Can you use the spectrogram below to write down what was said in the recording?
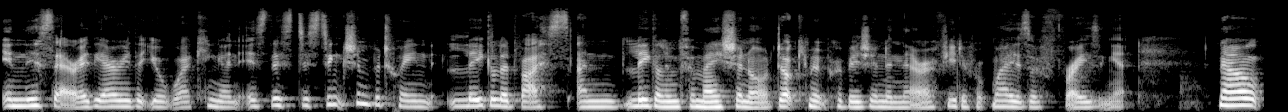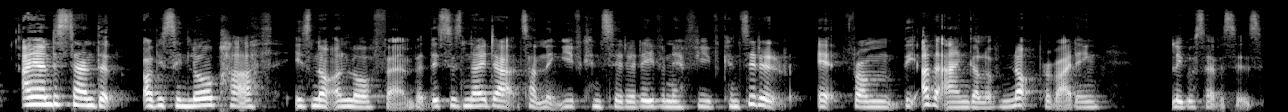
in this area, the area that you're working in, is this distinction between legal advice and legal information or document provision, and there are a few different ways of phrasing it. Now, I understand that obviously LawPath is not a law firm, but this is no doubt something you've considered, even if you've considered it from the other angle of not providing legal services.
